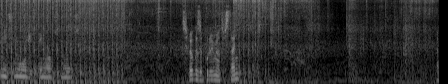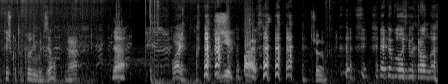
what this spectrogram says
Мне самому уже хреново становится. Серега за пулемет встань. Аптечку ты кто-нибудь взял? Да. Да. Ой, Ебать. Че? это было синхронно.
